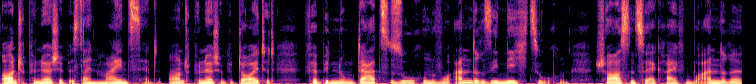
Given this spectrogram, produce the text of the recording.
Entrepreneurship ist ein Mindset. Entrepreneurship bedeutet, Verbindungen da zu suchen, wo andere sie nicht suchen. Chancen zu ergreifen, wo andere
